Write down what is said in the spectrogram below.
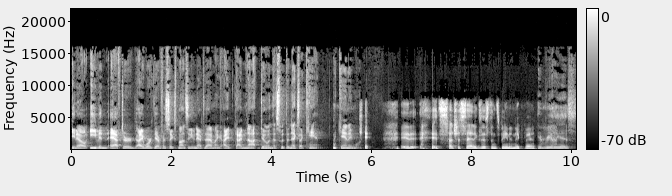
you know, even after I worked there for six months, and even after that, I'm like, I, I'm not doing this with the Knicks. I can't. I can't anymore. It it's such a sad existence being a Knick fan. It really is.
